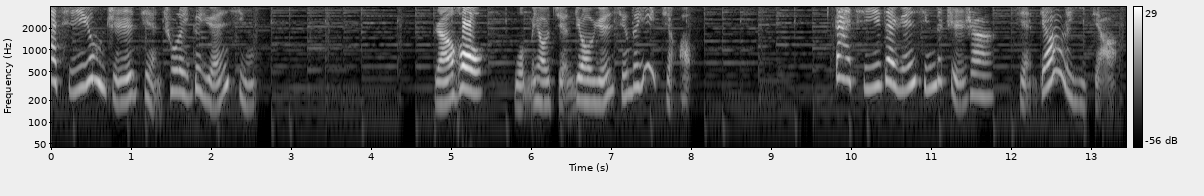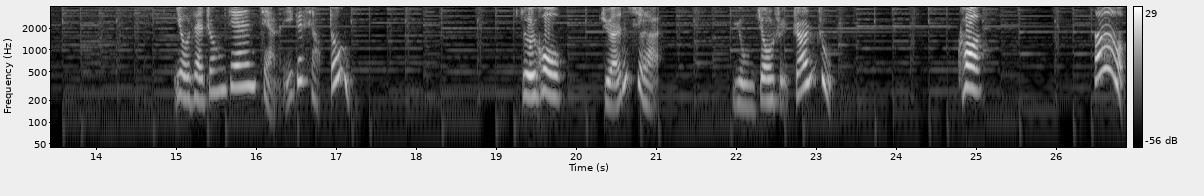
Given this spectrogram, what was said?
大奇用纸剪出了一个圆形，然后我们要剪掉圆形的一角。大奇在圆形的纸上剪掉了一角，又在中间剪了一个小洞，最后卷起来，用胶水粘住。看，哦，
